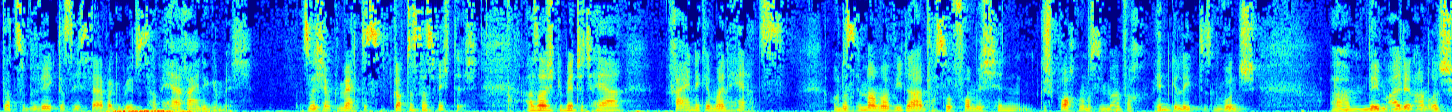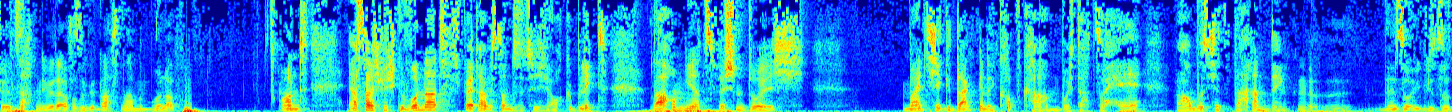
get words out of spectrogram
dazu bewegt, dass ich selber gebetet habe, Herr, reinige mich. Also ich habe gemerkt, dass Gott ist das wichtig. Also habe ich gebetet, Herr, reinige mein Herz. Und das immer mal wieder einfach so vor mich hingesprochen und es ihm einfach hingelegt, diesen Wunsch, ähm, neben all den anderen schönen Sachen, die wir da einfach so genossen haben im Urlaub. Und erst habe ich mich gewundert, später habe ich es dann natürlich auch geblickt, warum mir zwischendurch manche Gedanken in den Kopf kamen, wo ich dachte so, hä, warum muss ich jetzt daran denken? Ne, so irgendwie so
